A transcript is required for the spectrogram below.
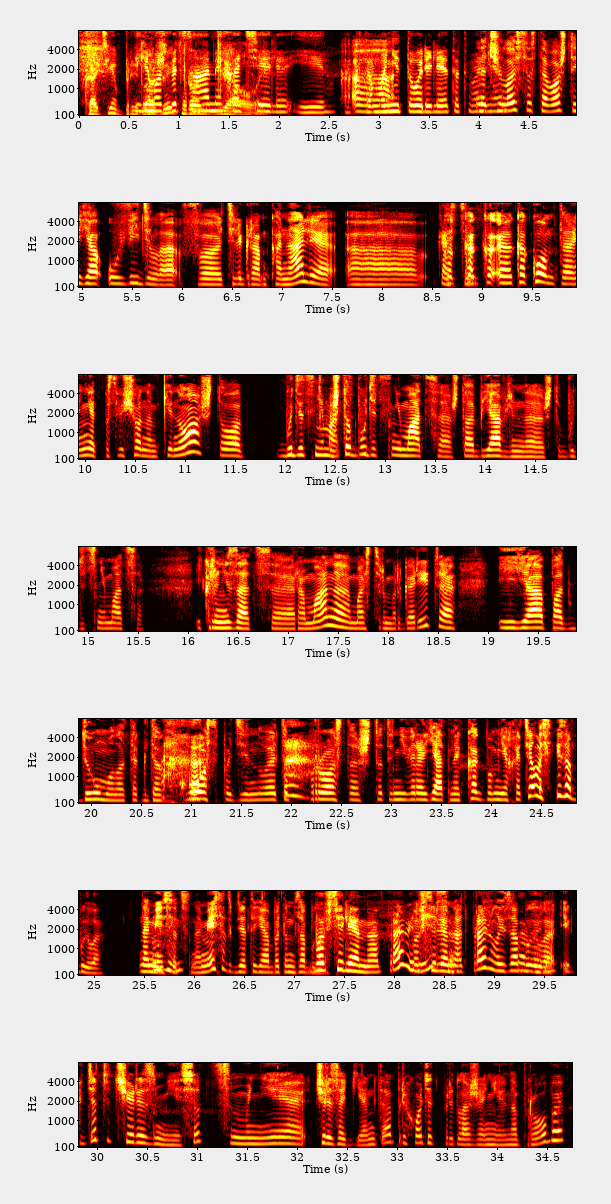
Хотим предложить Или, может быть, роль сами Геллы. хотели и как-то а, мониторили этот момент. Началось все с того, что я увидела в телеграм-канале э, как, как, э, каком-то, нет, посвященном кино, что будет сниматься. Что будет сниматься, что объявлено, что будет сниматься экранизация романа «Мастер Маргарита». И я подумала тогда, господи, ну это просто что-то невероятное, как бы мне хотелось, и забыла. На месяц, угу. на месяц где-то я об этом забыла. Во Вселенную отправили? Во Вселенную отправила и забыла. Забыли. И где-то через месяц мне, через агента, приходит предложение на пробы э,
